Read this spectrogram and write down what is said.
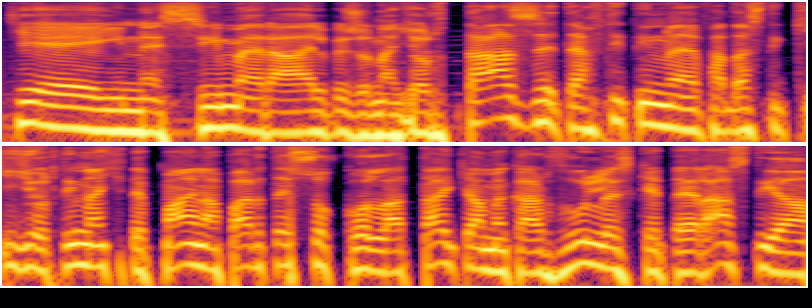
και είναι σήμερα. Ελπίζω να γιορτάζετε αυτή την ε, φανταστική γιορτή. Να έχετε πάει να πάρετε σοκολατάκια με καρδούλες και τεράστια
